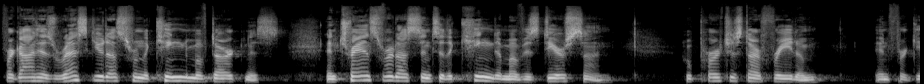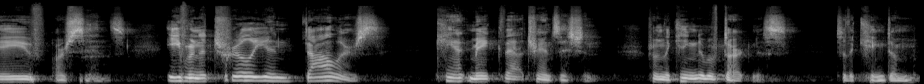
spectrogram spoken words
For God has rescued us from the kingdom of darkness and transferred us into the kingdom of his dear Son, who purchased our freedom and forgave our sins. Even a trillion dollars can't make that transition from the kingdom of darkness to the kingdom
